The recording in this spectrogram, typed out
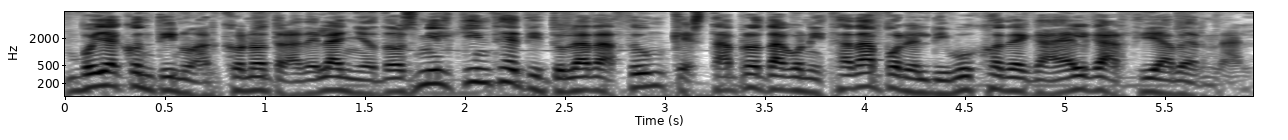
Voy a continuar con otra del año 2015 titulada Zoom que está protagonizada por el dibujo de Gael García Bernal.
